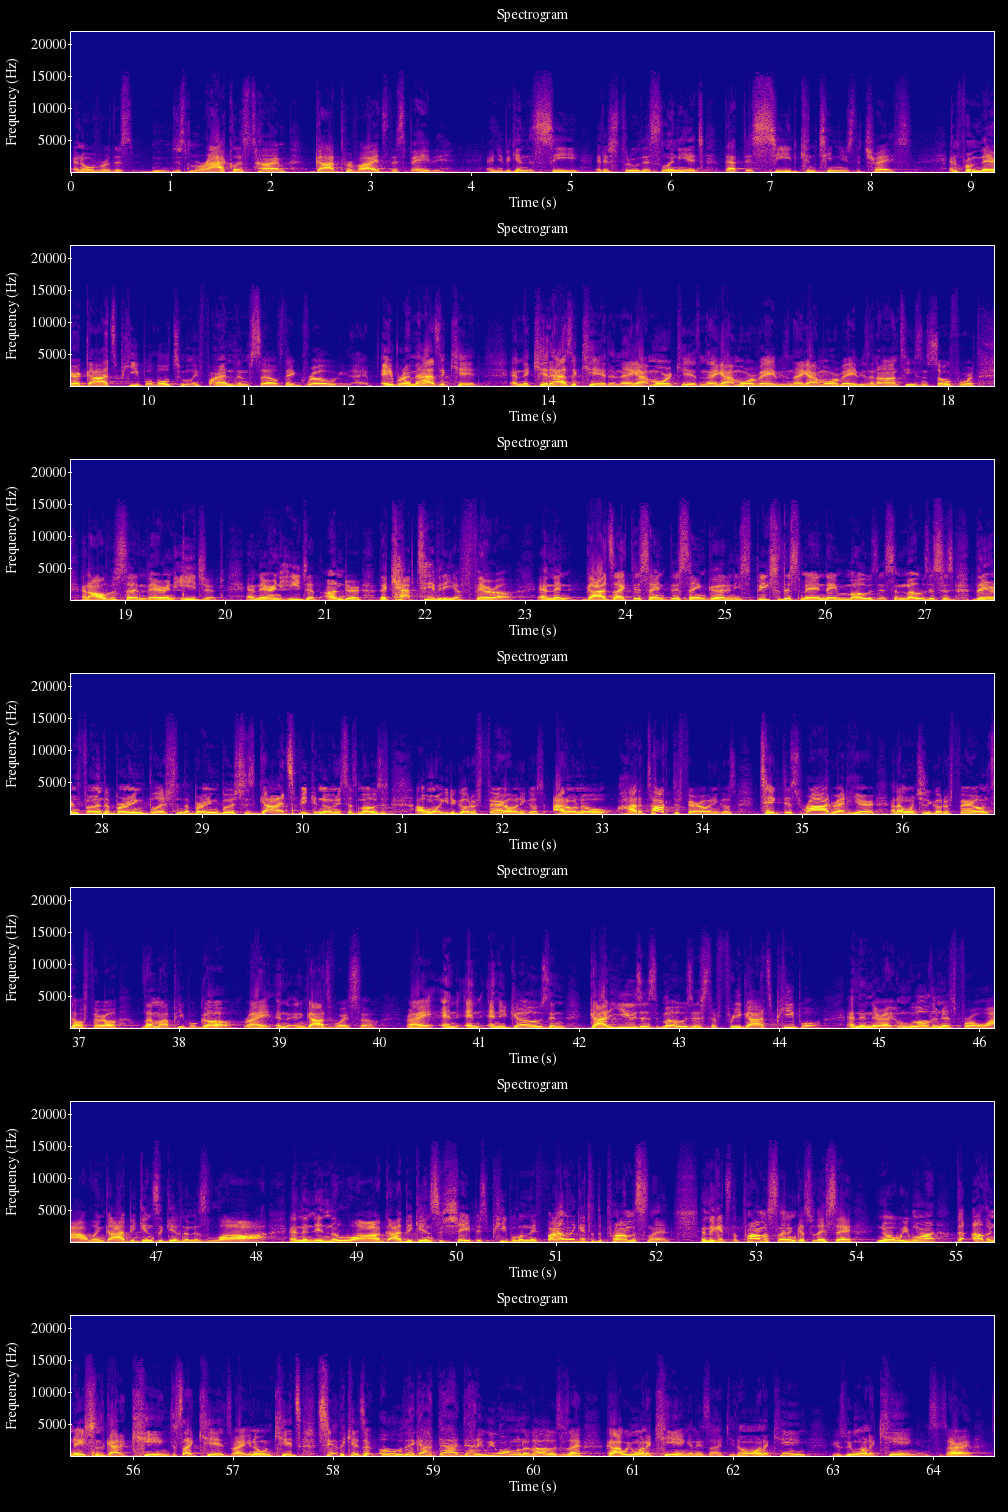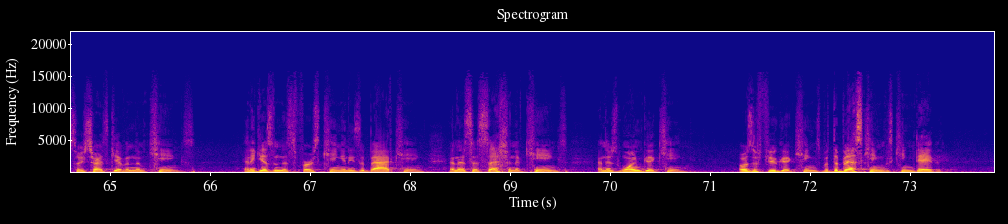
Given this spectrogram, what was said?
And over this, this miraculous time, God provides this baby. And you begin to see it is through this lineage that this seed continues to trace. And from there, God's people ultimately find themselves. They grow. Abraham has a kid, and the kid has a kid, and they got more kids, and they got more babies, and they got more babies and aunties and so forth. And all of a sudden, they're in Egypt, and they're in Egypt under the captivity of Pharaoh. And then God's like, this ain't, this ain't good. And he speaks to this man named Moses, and Moses is there in front of the burning bush, and the burning bush is God speaking to him. And he says, Moses, I want you to go to Pharaoh. And he goes, I don't know how to talk to Pharaoh. And he goes, take this rod right here, and I want you to go to Pharaoh and tell Pharaoh, let my people go? In, in God's voice, so right? And, and, and he goes, and God uses Moses to free God's people. And then they're in wilderness for a while, when God begins to give them his law. And then in the law, God begins to shape his people, and they finally get to the promised land. And they get to the promised land, and guess what they say? You know what we want? The other nations got a king, just like kids, right? You know, when kids see other kids like, oh, they got that, daddy, we want one of those. It's like, God, we want a king. And he's like, you don't want a king? Because we want a king. And says, all right. So he starts giving them kings. And he gives them this first king, and he's a bad king. And there's a succession of kings, and there's one good king. There was a few good kings, but the best king was King David.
